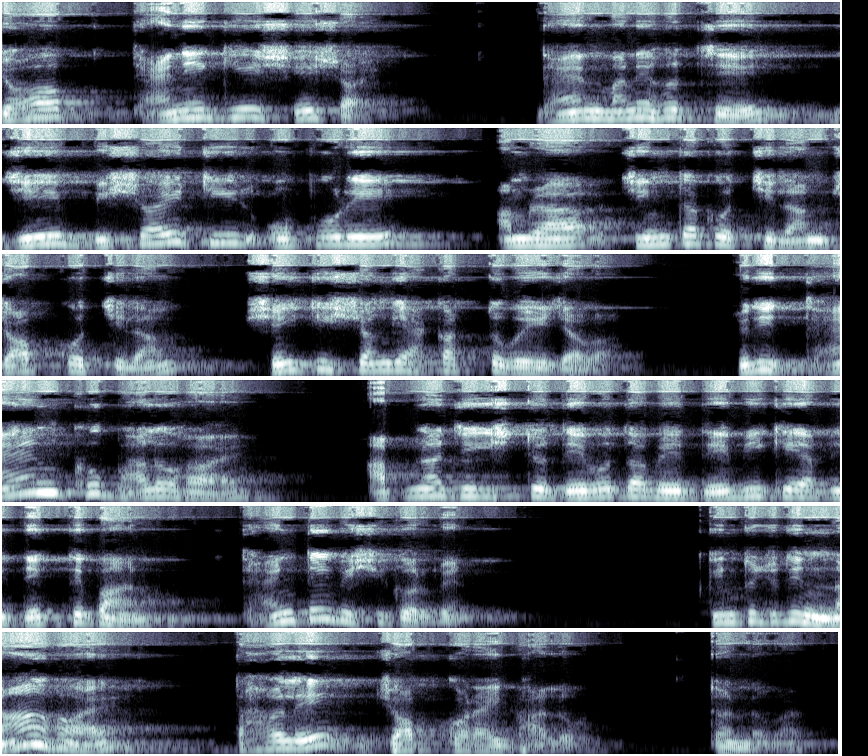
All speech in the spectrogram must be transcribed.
জব ধ্যানে গিয়ে শেষ হয়। ধ্যান মানে হচ্ছে যে বিষয়টির ওপরে আমরা চিন্তা করছিলাম জব করছিলাম, সেইটির সঙ্গে একাত্ম হয়ে যাওয়া। যদি ধ্যান খুব ভালো হয়, আপনার যে ইষ্ট দেবতাবে দেবীকে আপনি দেখতে পান, ধ্যানটাই বেশি করবেন। কিন্তু যদি না হয় তাহলে জব করাই ভালো। ধন্যবাদ।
